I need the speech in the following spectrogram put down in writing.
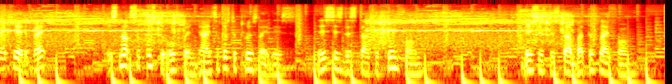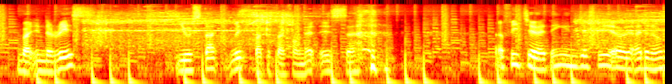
right here the back, it's not supposed to open. Yeah, it's supposed to close like this. This is the star cocoon form. This is the star butterfly form. but in the race you start with butterfly form that is uh, a feature I think in uh, I don't know.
